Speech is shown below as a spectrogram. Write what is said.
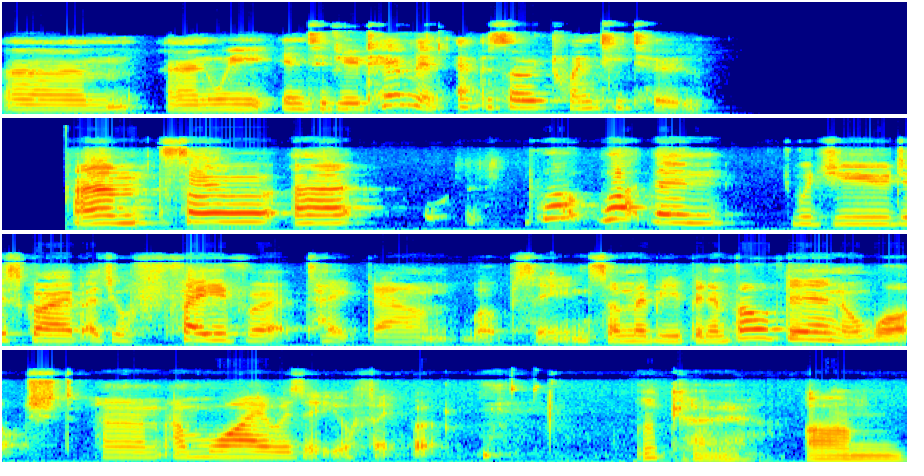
Um, and we interviewed him in episode 22. Um, so, uh, what what then would you describe as your favourite takedown rope scene? So maybe you've been involved in or watched, um, and why was it your favourite? Okay. Um,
